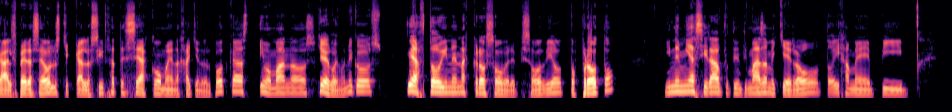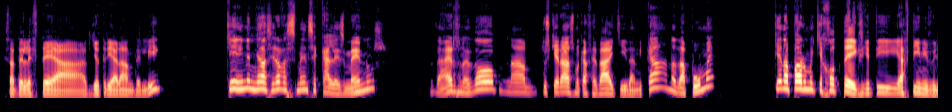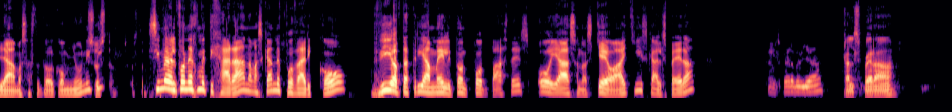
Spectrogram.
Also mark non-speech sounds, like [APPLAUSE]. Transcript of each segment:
Καλησπέρα σε όλους και καλώς ήρθατε σε ακόμα ένα Hack and Roll podcast. Είμαι ο Μάνος. Και εγώ είμαι ο Νίκος. Και αυτό είναι ένα crossover επεισόδιο. Το πρώτο είναι μια σειρά που την ετοιμάζαμε καιρό. Το είχαμε πει στα τελευταία 2-3 round the league. Και είναι μια σειρά βασισμένη σε καλεσμένους. Να έρθουν εδώ, να τους κεράσουμε καφεδάκι ιδανικά, να τα πούμε και να πάρουμε και hot takes, γιατί αυτή είναι η δουλειά μας αυτό το community. Σωστό, σωστό. Σήμερα λοιπόν έχουμε τη χαρά να μας κάνουν ποδαρικό δύο από τα τρία μέλη των Podbusters, ο Ιάσονας και ο Άκης. Καλησπέρα. Καλησπέρα, παιδιά. Καλησπέρα.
